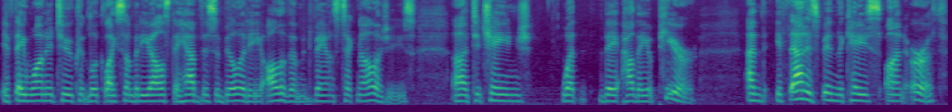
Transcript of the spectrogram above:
if they wanted to, could look like somebody else. They have this ability, all of them advanced technologies, uh, to change what they, how they appear. And if that has been the case on Earth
